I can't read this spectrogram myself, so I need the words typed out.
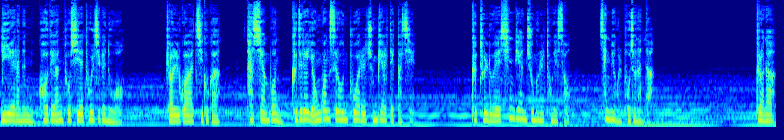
리에라는 거대한 도시의 돌집에 누워 별과 지구가 다시 한번 그들의 영광스러운 부활을 준비할 때까지 그툴루의 신비한 주문을 통해서 생명을 보존한다. 그러나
